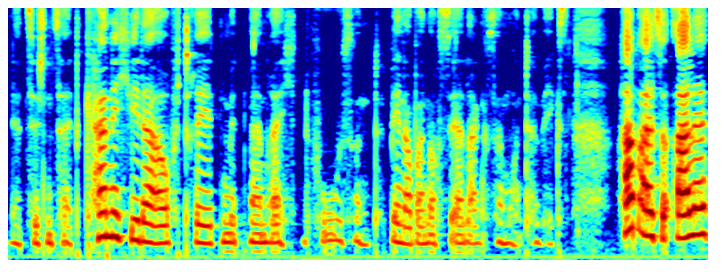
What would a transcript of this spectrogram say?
In der Zwischenzeit kann ich wieder auftreten mit meinem rechten Fuß und bin aber noch sehr langsam unterwegs. Habe also alle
